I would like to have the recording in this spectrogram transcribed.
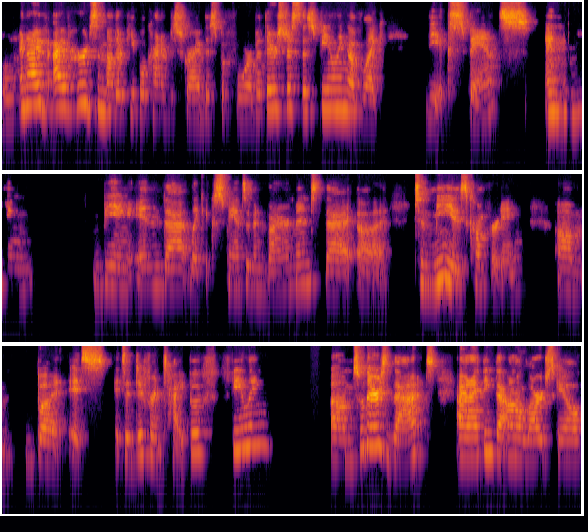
Oh, And I've, I've heard some other people kind of describe this before, but there's just this feeling of like the expanse and mm-hmm. being being in that like expansive environment that uh, to me is comforting um, but it's it's a different type of feeling um, so there's that and i think that on a large scale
